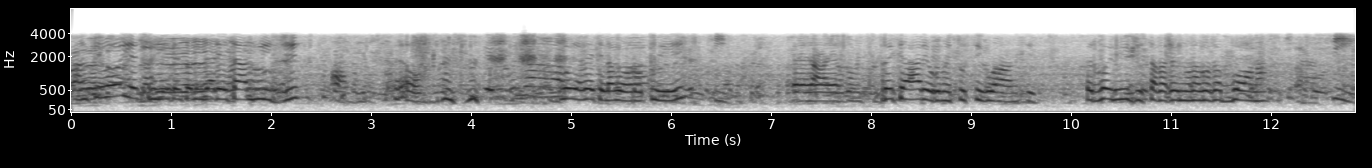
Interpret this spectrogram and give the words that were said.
Anche voi esprimete solidarietà a Luigi? Ovvio. È ovvio. Voi avete lavoro qui? Sì. precario come tutti quanti. Per voi Luigi sta facendo una cosa buona? Sì,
